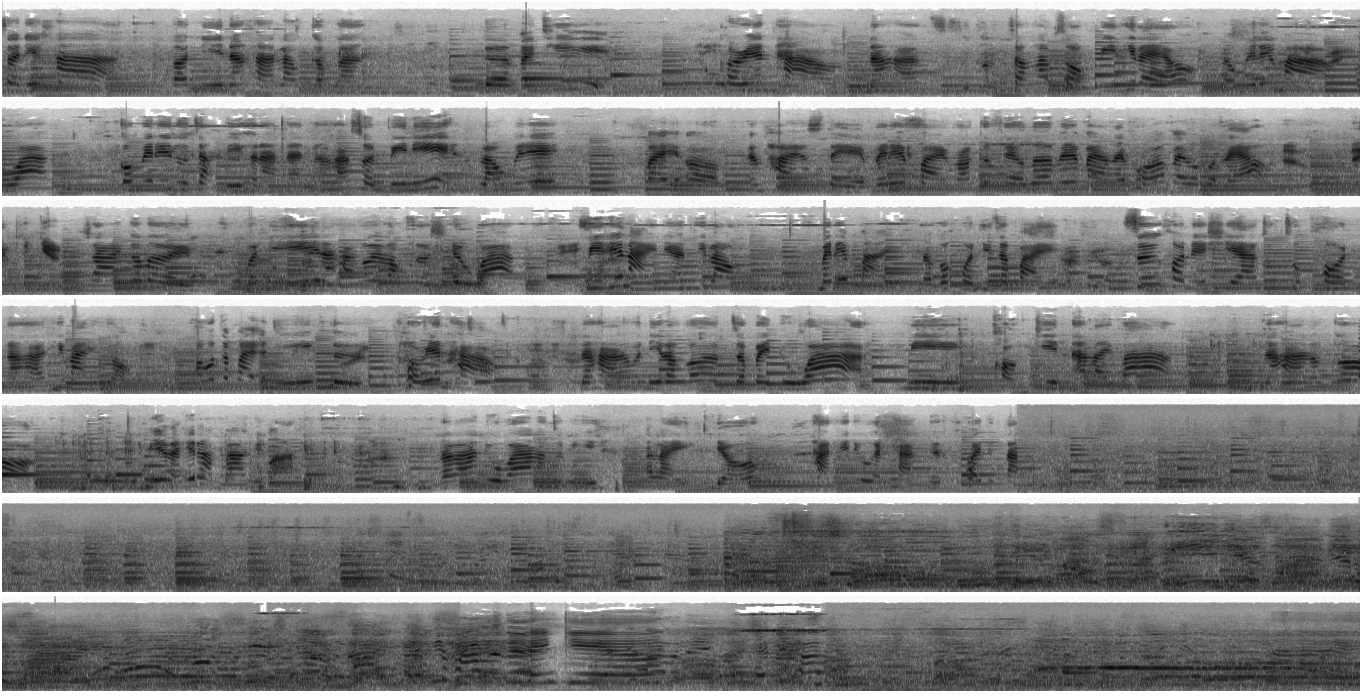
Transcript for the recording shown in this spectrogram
สวัสดีค่ะ ตอนนี้นะคะเรากำลังเดินไปที่ Korean Town นะคะสำหรับ 2 ปีที่แล้วเราไม่ได้มา เพราะว่าก็ไม่ได้รู้จักดีขนาดนั้นนะคะ ส่วนปีนี้เราไม่ได้ไปเอ่อ Empire State ไม่ได้ไป Rockefeller ไม่ได้ไปอะไร เพราะว่าไปมาหมดแล้ว เด็กขี้เกียจใช่ก็เลยวันนี้นะคะก็เลยลองเซิร์ชดูว่า มีที่ไหนเนี่ยที่เราไม่ได้ไปแล้วก็ควรที่จะไป ซึ่งคนเอเชียทุกๆคนนะคะที่มานิวยอร์กเขาก็จะไปอันนี้คือ Korean Town นะคะวันนี้เราก็จะไปดูว่ามีของกินอะไรบ้างนะคะแล้วก็มีอะไรให้ทำบ้างดีกว่า แล้วเราดูว่าเราจะมีอะไร เดี๋ยวถ่ายให้ดูกันค่ะเดี๋ยวคอยติดตาม Thank you.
